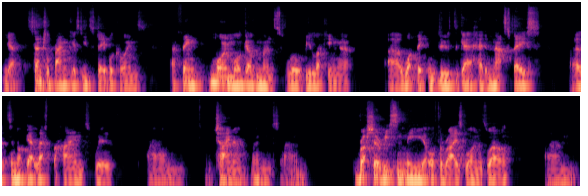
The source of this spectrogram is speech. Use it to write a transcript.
yeah, central bank issued stablecoins. I think more and more governments will be looking at uh, what they can do to get ahead in that space, uh, to not get left behind with um, China and um, Russia recently authorized one as well. Um,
